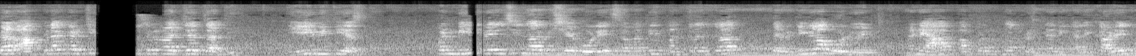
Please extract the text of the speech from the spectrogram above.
तर आपल्याकडची दुसऱ्या राज्यात जातील ही भीती असते. पण मी ट्रेनशी हा विषय बोलेन संबंधित मंत्र्यांच्या त्या मिटिंगला बोलवेन आणि हा आपण प्रश्न निकाली काढेल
